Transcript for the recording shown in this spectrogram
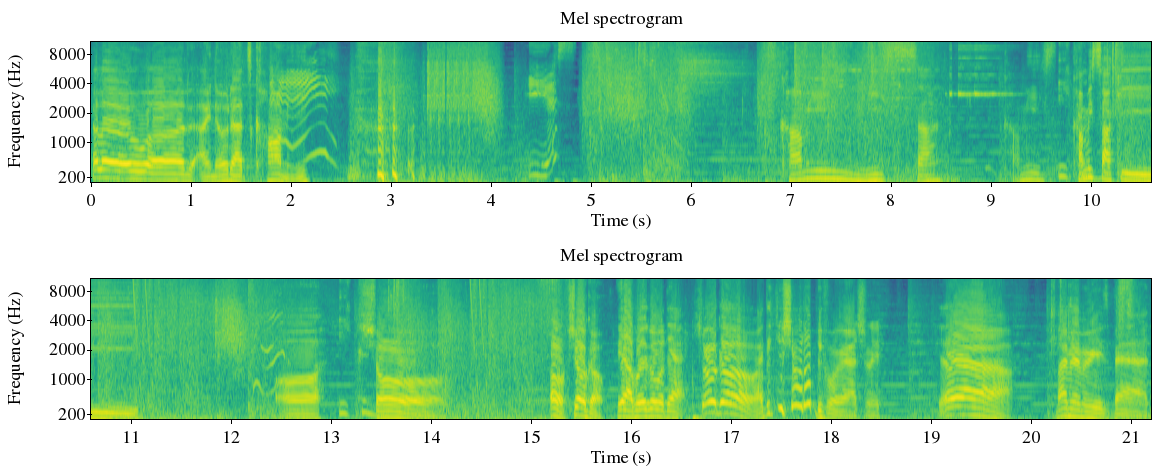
Hello, uh, I know that's Kami. yes. Kami Nisa Kami Kamisaki Oh Shou. Oh Shogo. Yeah, we'll go with that. Shogo! I think you showed up before actually. Yeah. My memory is bad.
